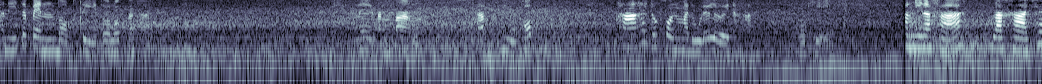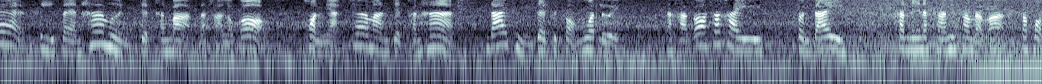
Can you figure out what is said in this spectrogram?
อันนี้จะเป็นบอกสีตัวรถนะคะ เลขต่างๆ ชัดอยู่ครบท้าให้ทุกคนมาดูได้เลยนะคะ โอเค อันนี้นะคะ ราคาแค่ 457,000 บาทนะคะ แล้วก็ผ่อนเนี่ยแค่ประมาณ 7,500 ได้ถึง 72 งวดเลยนะคะ ก็ถ้าใครสนใจคันนี้นะคะ มีความแบบว่าสปอร์ต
